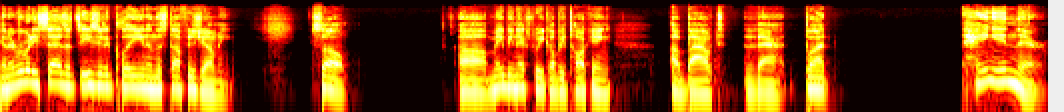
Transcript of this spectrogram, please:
And everybody says it's easy to clean and the stuff is yummy. So uh, maybe next week I'll be talking about that. But hang in there.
